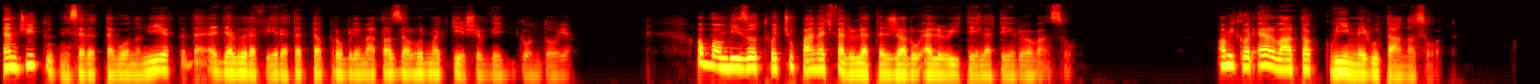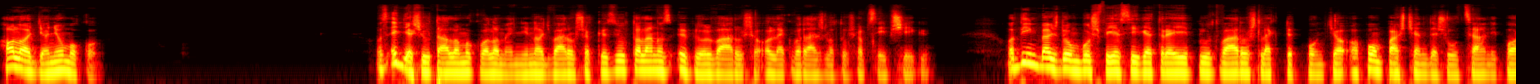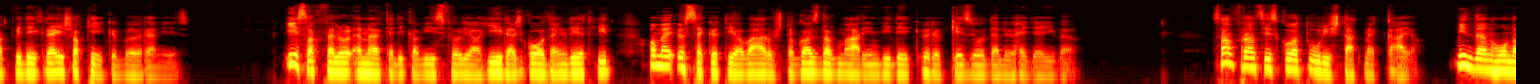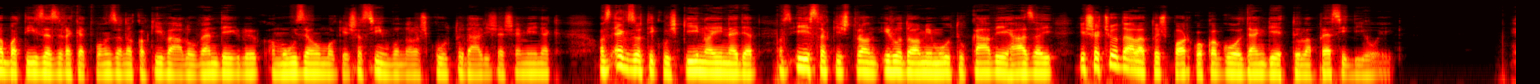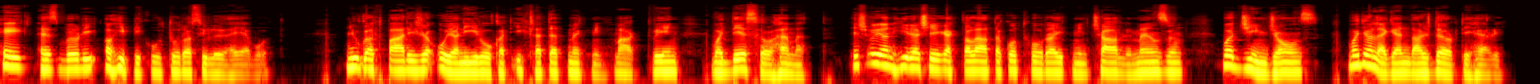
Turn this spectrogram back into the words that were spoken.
MG tudni szerette volna miért, de egyelőre félretette a problémát azzal, hogy majd később végig gondolja. Abban bízott, hogy csupán egy felületes zsaru előítéletéről van szó. Amikor elváltak, Queen még utána szólt. Haladja nyomokon! Az Egyesült Államok valamennyi nagyvárosa közül talán az öböl városa a legvarázslatosabb szépségű. A dimbes-dombos félszigetre épült város legtöbb pontja a pompás csendes óceáni partvidékre és a kéköbölre néz. Észak felől emelkedik a víz fölé a híres Golden Gate híd, amely összeköti a várost a gazdag Márin vidék örökké zöldelő hegyeivel. San Francisco a turisták mekkája. Minden hónapban tízezreket vonzanak a kiváló vendéglők, a múzeumok és a színvonalas kulturális események, az egzotikus kínai negyed, az északi strand irodalmi múltú kávéházai és a csodálatos parkok a Golden Gate-től a Presidióig. Haight Esbury a hippi kultúra szülőhelye volt. Nyugat-Párizsa olyan írókat ihletett meg, mint Mark Twain vagy Dashiell Hammett, és olyan híreségek találtak otthonra itt, mint Charlie Manson vagy Jim Jones, vagy a legendás Dirty Harry.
